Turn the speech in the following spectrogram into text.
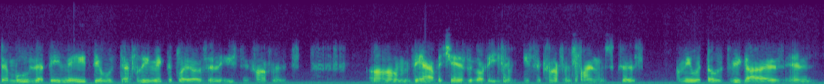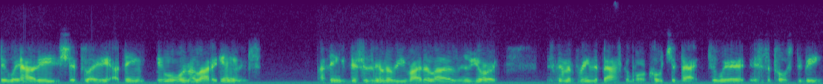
the moves that they made, they will definitely make the playoffs in the Eastern Conference. Um, they have a chance to go to Eastern, Eastern Conference Finals because, I mean, with those three guys and the way how they should play, I think they will win a lot of games. I think this is going to revitalize New York It's going to bring the basketball culture back to where it's supposed to be.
